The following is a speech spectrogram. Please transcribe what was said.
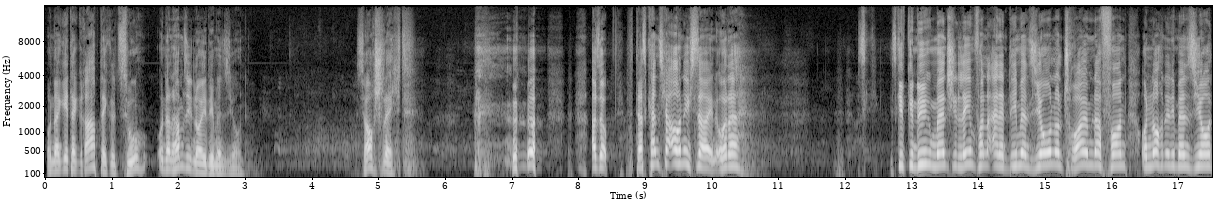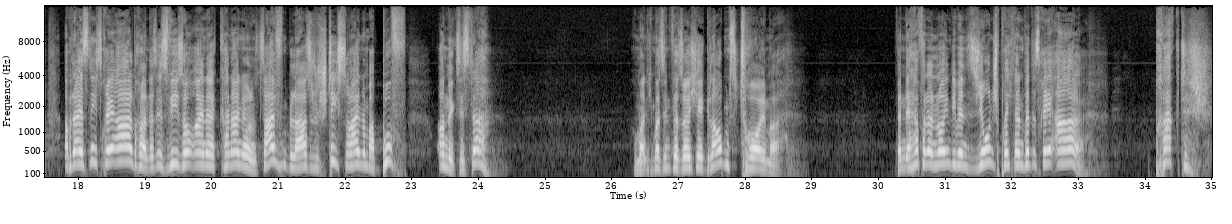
Und dann geht der Grabdeckel zu und dann haben sie neue Dimension. Ist ja auch schlecht. also, das kann es ja auch nicht sein, oder? Es gibt genügend Menschen, die leben von einer Dimension und träumen davon und noch eine Dimension, aber da ist nichts real dran. Das ist wie so eine, keine Ahnung, Seifenblase, du stichst rein und machst puff und nichts ist da. Und manchmal sind wir solche Glaubensträumer. Wenn der Herr von einer neuen Dimension spricht, dann wird es real, praktisch.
